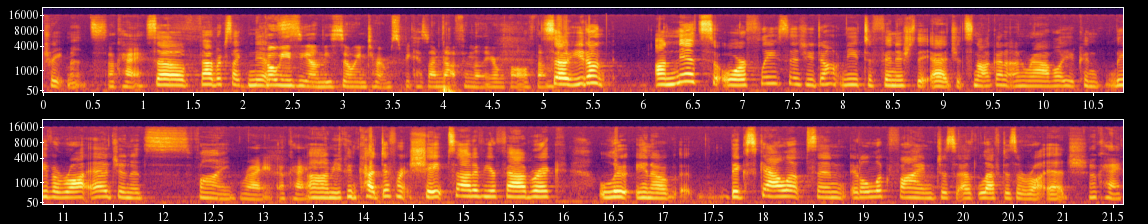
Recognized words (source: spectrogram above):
treatments. Okay. So fabrics like knits. Go easy on these sewing terms because I'm not familiar with all of them. So you don't, on knits or fleeces, you don't need to finish the edge. It's not going to unravel. You can leave a raw edge and it's fine. Right, okay. Um, you can cut different shapes out of your fabric, you know, big scallops, and it'll look fine just as left as a raw edge. Okay.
